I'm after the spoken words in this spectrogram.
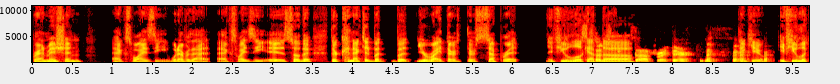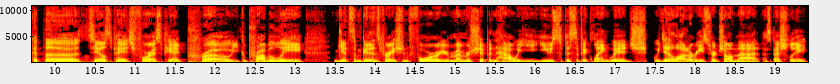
brand mission XYZ, whatever that XYZ is. So they're they're connected, but but you're right, they're they're separate if you look Such at the stuff right there. thank you. If you look at the sales page for SPI Pro, you could probably get some good inspiration for your membership and how we use specific language. We did a lot of research on that, especially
